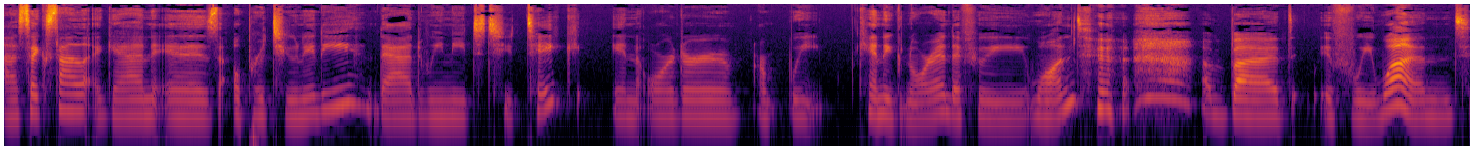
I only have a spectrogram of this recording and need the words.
Uh, a sextile again is opportunity that we need to take in order or we can ignore it if we want but if we want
